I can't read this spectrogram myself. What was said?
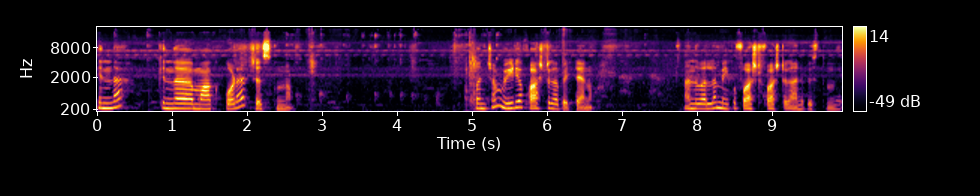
కింద కింద మాకు కూడా చేసుకున్నాం. కొంచెం వీడియో ఫాస్ట్గా పెట్టాను. అందువల్ల మీకు ఫాస్ట్ ఫాస్ట్గా అనిపిస్తుంది.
